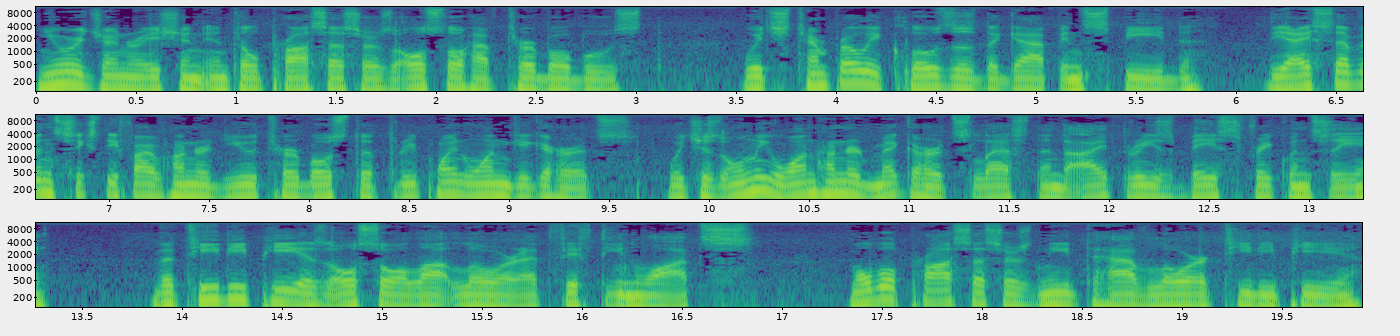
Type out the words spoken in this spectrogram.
Newer generation Intel processors also have turbo boost, which temporarily closes the gap in speed. The i7-6500U turbos to 3.1 GHz, which is only 100 MHz less than the i3's base frequency, the TDP is also a lot lower at 15 watts. Mobile processors need to have lower TDP,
